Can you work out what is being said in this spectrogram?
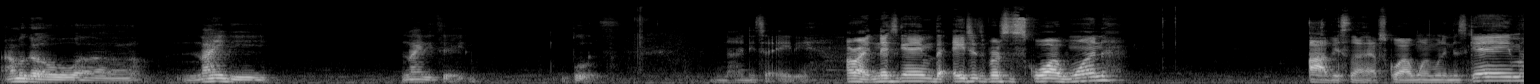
I'm gonna go uh, 90, 90 to 80 Bullets. 90 to 80. All right, next game, the Agents versus Squad 1. Obviously, I have Squad 1 winning this game.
